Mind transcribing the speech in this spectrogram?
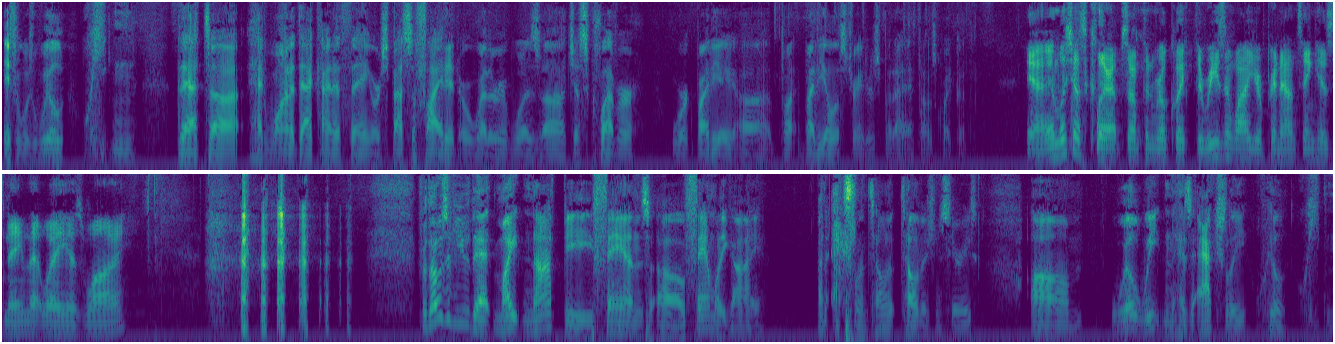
if it was Wil Wheaton that uh, had wanted that kind of thing or specified it, or whether it was uh, just clever work by the uh, by, by the illustrators. But I thought it was quite good. Yeah, and let's just clear up something real quick. The reason why you're pronouncing his name that way is why. For those of you that might not be fans of Family Guy, an excellent tele- television series, um, Wil Wheaton has actually Wil Wheaton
